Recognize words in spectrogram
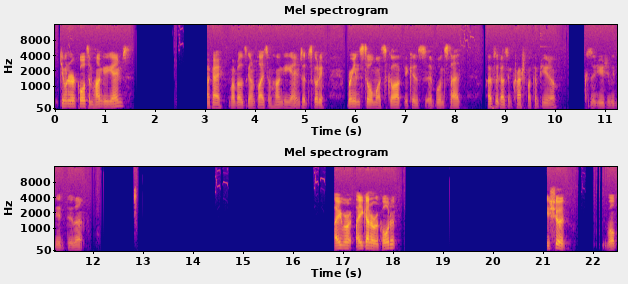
do you want to record some Hunger Games? Okay, my brother's gonna play some Hunger Games. I just gotta reinstall my Skype because it won't start. Hopefully it doesn't crash my computer, because it usually did do that. Are you, re- are you gonna record it? You should. Well,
